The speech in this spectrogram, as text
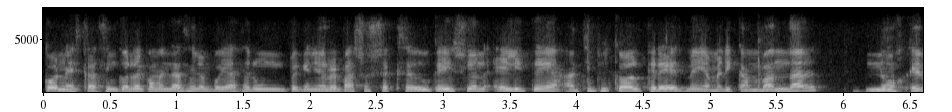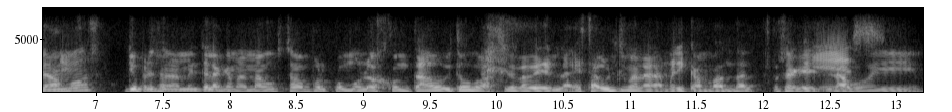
Con estas cinco recomendaciones voy a hacer un pequeño repaso. Sex Education, Elite, Atypical, Creedme y American Vandal. Nos quedamos. Yo personalmente la que más me ha gustado por cómo lo has contado y todo ha sido la de la- esta última, la de American Vandal. O sea que la voy...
